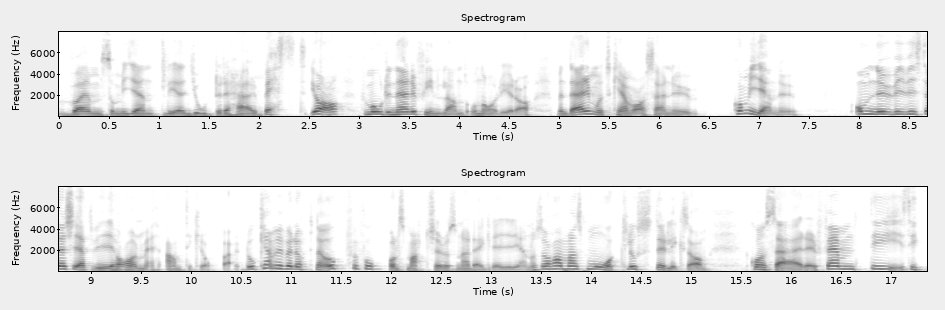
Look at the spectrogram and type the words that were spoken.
Vem som egentligen gjorde det här bäst. Ja, förmodligen är det Finland och Norge då. Men däremot kan jag vara så här nu, kom igen nu om nu vi visar sig att vi har med antikroppar, då kan vi väl öppna upp för fotbollsmatcher och sådana där grejer igen. Och så har man små kluster liksom. Konserter. 50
